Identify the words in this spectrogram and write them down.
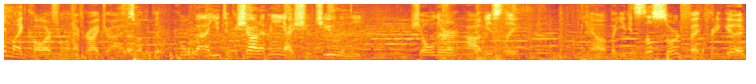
in my car for whenever I drive. So I'm a cool guy. You took a shot at me. I shoot you in the shoulder, obviously. You know, but you can still sword fight pretty good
